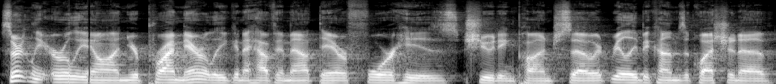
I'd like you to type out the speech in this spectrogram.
certainly early on, you're primarily going to have him out there for his shooting punch. So it really becomes a question of,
